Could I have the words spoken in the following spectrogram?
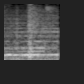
If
